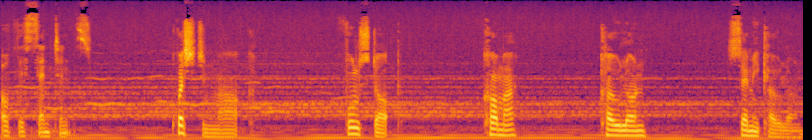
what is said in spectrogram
of this sentence. Question mark. Full stop. Comma. Colon. Semicolon.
